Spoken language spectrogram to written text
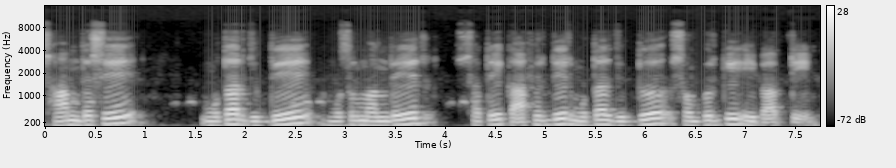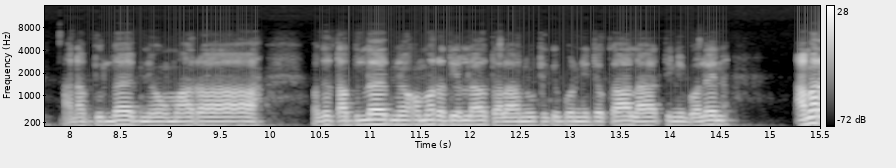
শাম দেশে মোতার যুদ্ধে মুসলমানদের সাথে কাফেরদের মোতার যুদ্ধ সম্পর্কে এই বাবটি। আন আব্দুল্লাহ ইবনে ওমর হযরত আব্দুল্লাহ ইবনে ওমর রাদিয়াল্লাহু তাআলা আনহু থেকে বর্ণিত কালা, তিনি বলেন, আমার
